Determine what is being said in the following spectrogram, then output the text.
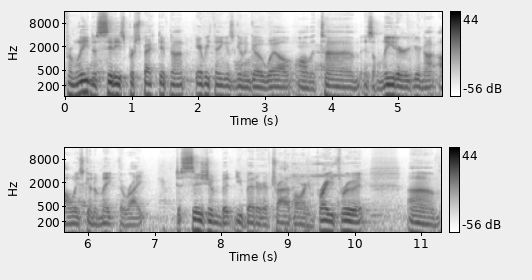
from leading a city's perspective, not everything is going to go well all the time. As a leader, you're not always going to make the right decision, but you better have tried hard and prayed through it. Um,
